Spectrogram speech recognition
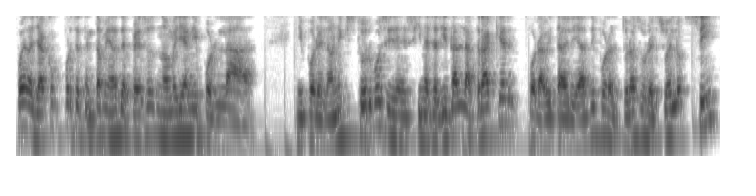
Bueno, ya por 70 millones de pesos no me iría ni por la ni por el Onix Turbo. Si, si necesitas la Tracker por habitabilidad y por altura sobre el suelo, sí.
